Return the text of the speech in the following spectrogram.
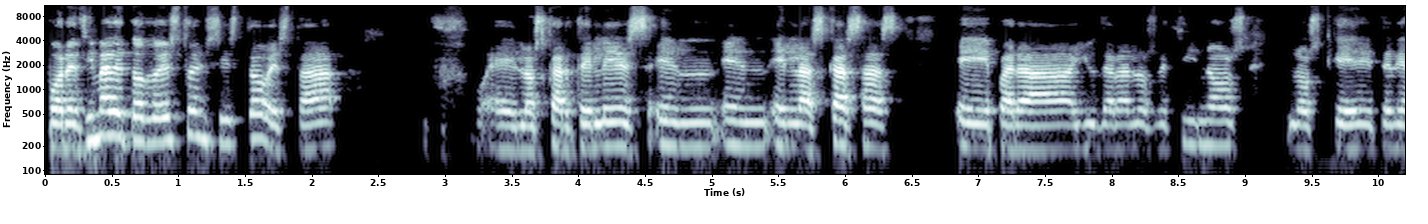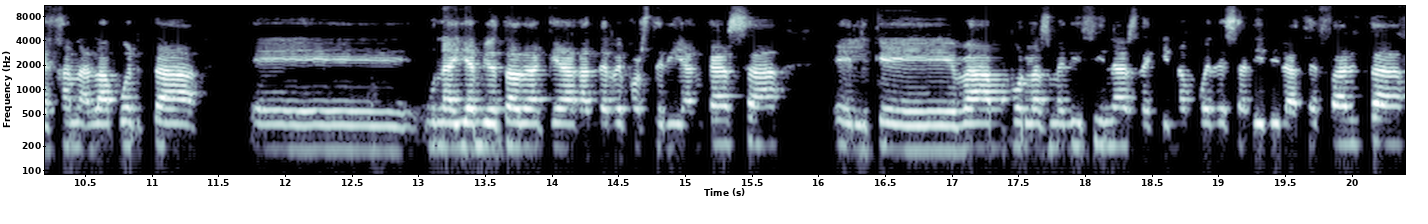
por encima de todo esto, insisto, está eh, los carteles en, las casas eh, para ayudar a los vecinos, los que te dejan a la puerta eh, una yambiotada que hagan de repostería en casa, el que va por las medicinas de que no puede salir y le hace falta,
